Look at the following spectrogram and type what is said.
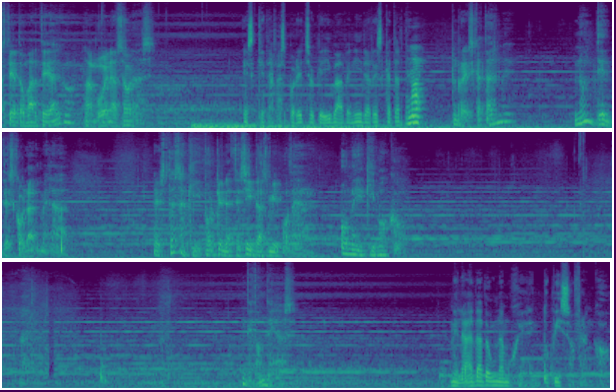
¿Te paraste a tomarte algo? A buenas horas. ¿Es que dabas por hecho que iba a venir a rescatarte? ¿Rescatarme? No intentes colármela. Estás aquí porque necesitas mi poder. ¿O me equivoco? ¿De dónde has? Me la ha dado una mujer en tu piso, Franco.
